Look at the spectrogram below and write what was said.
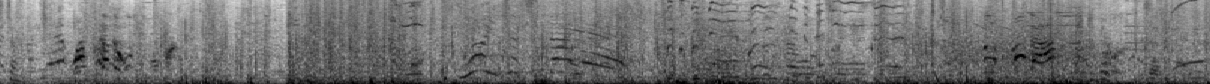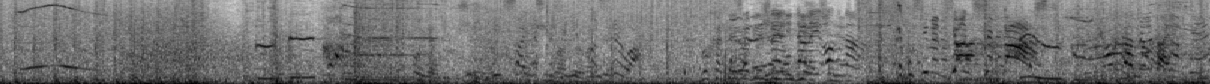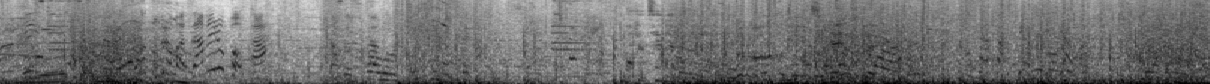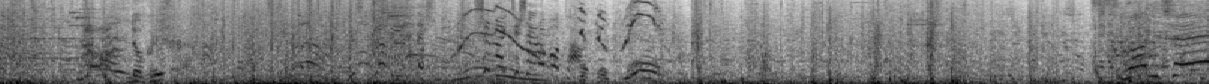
jeszcze! Łapka do usług! Słońce wstaje! Tu smoga! Dwóch Bitwa jeszcze się nie skończyła! Bohaterowie żyją dalej od nas! Musimy wziąć się w garść! Jorka! Odprowadzamy robota! Zostało 10 sekund. Dogrywka. Już prawie jesteśmy. Trzymajcie się, robota! Słońce!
